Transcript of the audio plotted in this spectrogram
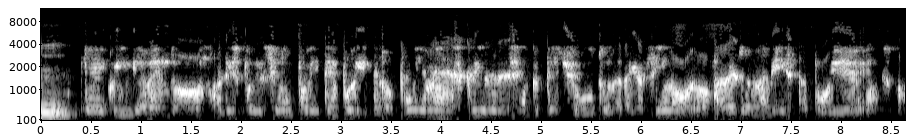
mm. e quindi avendo a disposizione un po' di tempo libero, poi a me scrivere è sempre piaciuto, da ragazzino volevo fare giornalista, poi insomma,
